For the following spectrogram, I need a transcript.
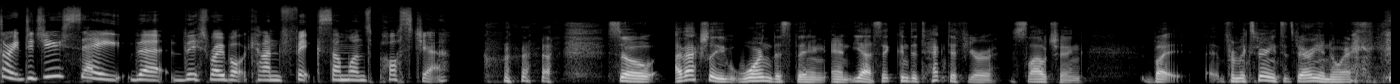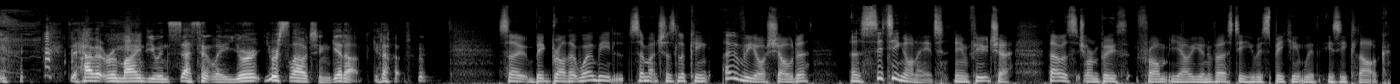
Sorry, did you say that this robot can fix someone's posture? so I've actually worn this thing, and yes, it can detect if you're slouching, but uh, from experience, it's very annoying. to have it remind you incessantly, you're you're slouching. Get up, get up. so Big Brother won't be so much as looking over your shoulder as sitting on it in future. That was Joran Booth from Yale University who was speaking with Izzie Clarke,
